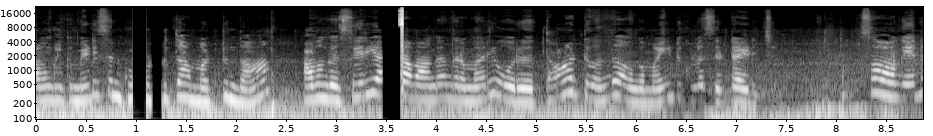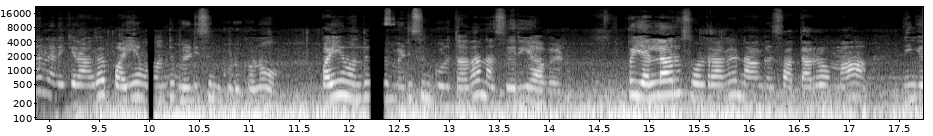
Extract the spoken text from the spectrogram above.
அவங்களுக்கு மெடிசன் கொடுத்தா மட்டும்தான் அவங்க சரியாவாங்கங்கிற மாதிரி ஒரு தாட் வந்து அவங்க மைண்டுக்குள்ள செட் ஆயிடுச்சு. ஸோ அவங்க என்ன நினைக்கிறாங்க? பையன் வந்து மெடிசன் கொடுக்கணும். பையன் வந்து மெடிசன் கொடுத்தாதான் நான் சரியாவேணும் இப்போ எல்லாரும் சொல்றாங்க நாங்க ச தர்றோம்மா. நீங்க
